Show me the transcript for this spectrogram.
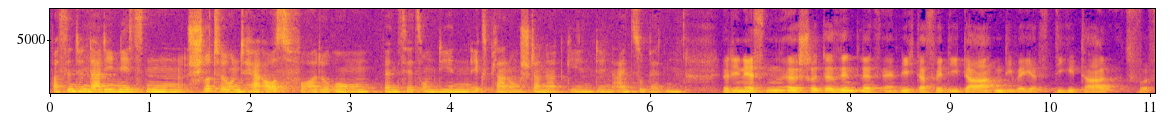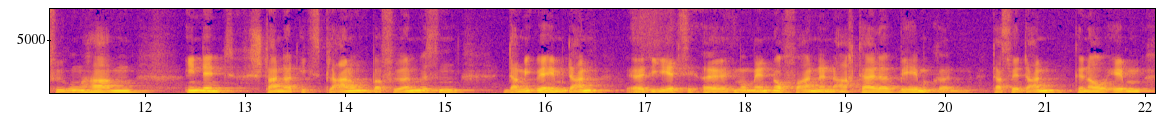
Was sind denn da die nächsten Schritte und Herausforderungen, wenn es jetzt um den X-Planungsstandard geht, den einzubetten? Ja, die nächsten äh, Schritte sind letztendlich, dass wir die Daten, die wir jetzt digital zur Verfügung haben, in den Standard X-Planung überführen müssen, damit wir eben dann äh, die jetzt äh, im Moment noch vorhandenen Nachteile beheben können. Dass wir dann genau eben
